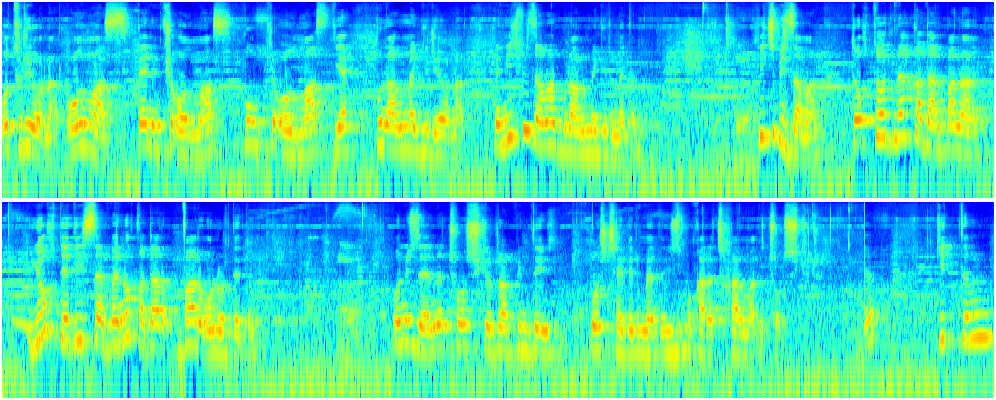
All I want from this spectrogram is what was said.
oturuyorlar. Olmaz, benimki olmaz, bunki olmaz diye bunalıma giriyorlar. Ben hiçbir zaman bunalıma girmedim. Hiçbir zaman. Doktor ne kadar bana yok dediyse ben o kadar var olur dedim. Onun üzerine çok şükür Rabbim de boş çevirmedi, yüzümü kara çıkarmadı çok şükür. Gittim,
